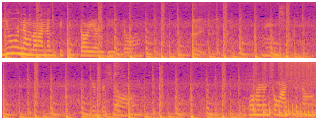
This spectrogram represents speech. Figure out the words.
view ng mga nagpipictorial dito. Ayan siya. Ganda siya oh. Kukuhanan ko nga siya ng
